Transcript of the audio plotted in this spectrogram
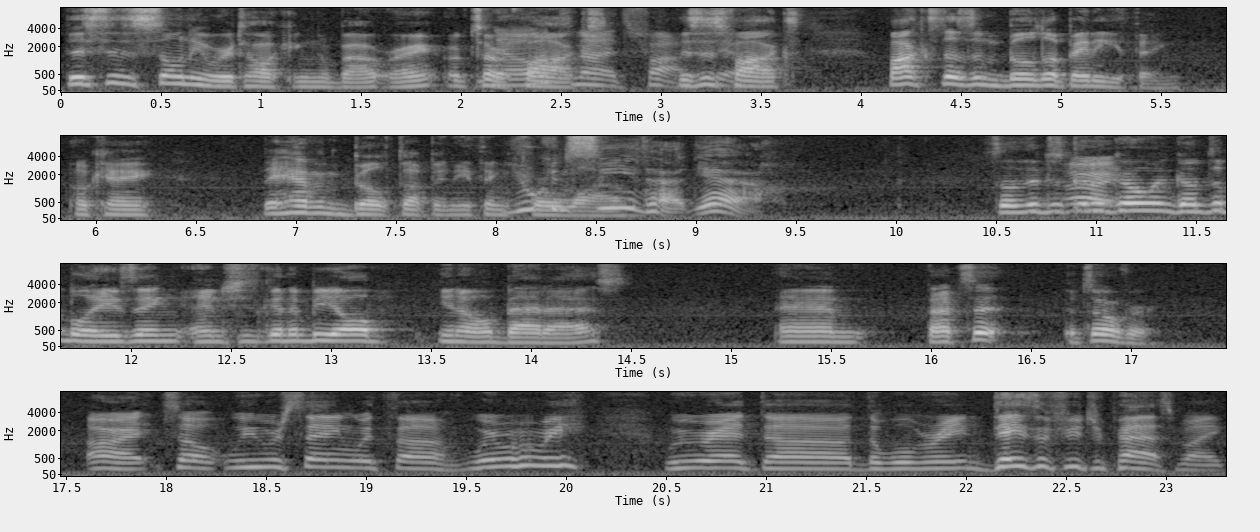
This is Sony we're talking about, right? Or sorry, No, it's Fox. not, it's Fox, This is yeah. Fox. Fox doesn't build up anything. Okay, they haven't built up anything you for can a while. You can see that, yeah. So they're just gonna Alright. go in guns a blazing, and she's gonna be all you know badass, and that's it. It's over. All right, so we were saying with uh, where were we? We were at uh, the Wolverine Days of Future Past, Mike.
